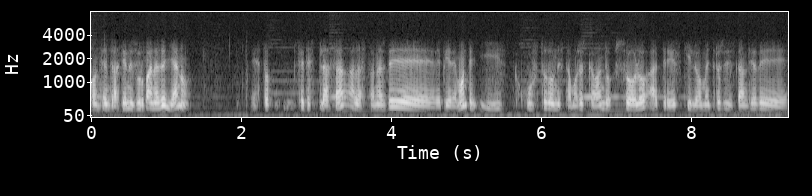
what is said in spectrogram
concentraciones urbanas del llano. Esto se desplaza a las zonas de, de Piedemonte y justo donde estamos excavando, solo a tres kilómetros de distancia de,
